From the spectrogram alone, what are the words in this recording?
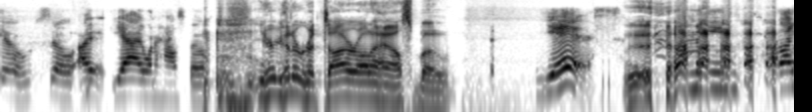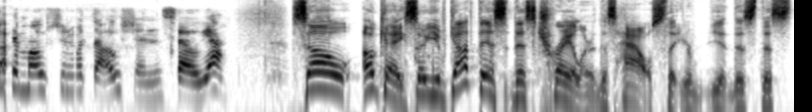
Rio. So I, yeah, I want a houseboat. You're going to retire on a houseboat. Yes. I mean, I like the motion with the ocean. So yeah. So okay, so you've got this this trailer, this house that you're you, this this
